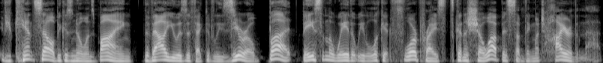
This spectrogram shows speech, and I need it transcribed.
If you can't sell because no one's buying, the value is effectively zero. But based on the way that we look at floor price, it's going to show up as something much higher than that.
